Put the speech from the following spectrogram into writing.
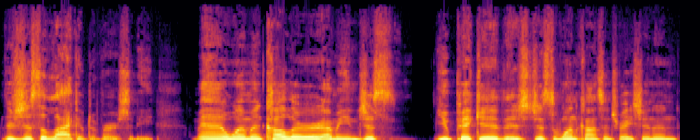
there's just a lack of diversity. Man, women, color, I mean, just you pick it, it's just one concentration. And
